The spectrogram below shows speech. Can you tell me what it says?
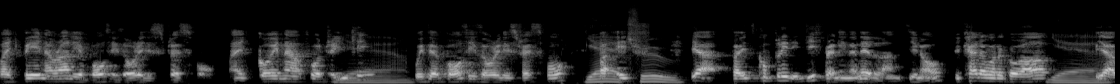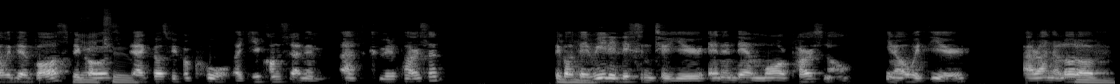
like being around your boss is already stressful. Like going out for drinking yeah with your boss is already stressful. yeah but it's- true Yeah, but it's completely different in the Netherlands, you know. You kind of want to go out yeah yeah, with your boss because true. like those people are cool. Like you consider them as cool person because they Mhm. really listen to you and then they're more personal, you know, with you around a lot of Mm.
